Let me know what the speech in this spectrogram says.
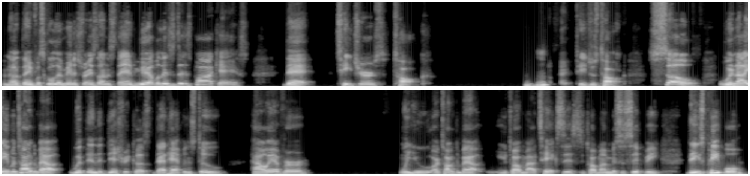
another thing for school administrators to understand: if you ever listen to this podcast, that teachers talk. Mm-hmm. Okay, teachers talk. So we're not even talking about within the district because that happens too. However, when you are talking about you're talking about Texas, you're talking about Mississippi, these people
